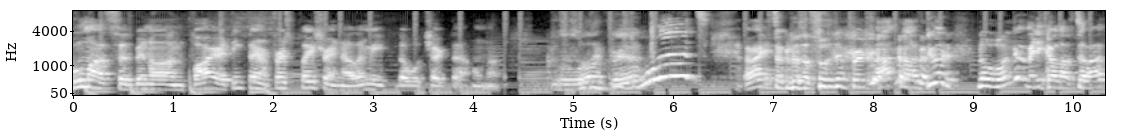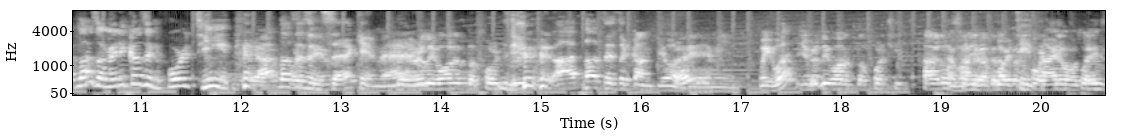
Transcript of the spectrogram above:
Pumas has been on fire. I think they're in first place right now. Let me double check that. Hold on. Cruz Azul in first. Yeah. What? All right, so Cruz Azul in first. Atlas, dude. No wonder America lost to Atlas. America's in 14th. Yeah, Atlas is in 14th. second, man. They really wanted the 14th. Dude, Atlas is the campeón. Right? I mean, wait, what? You really wanted the 14th title. I so wanted the ended up in 14th title. place.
